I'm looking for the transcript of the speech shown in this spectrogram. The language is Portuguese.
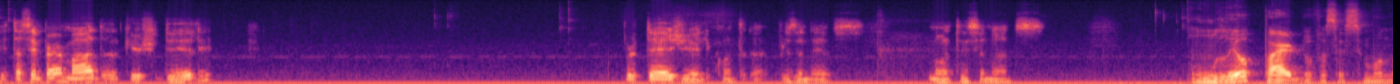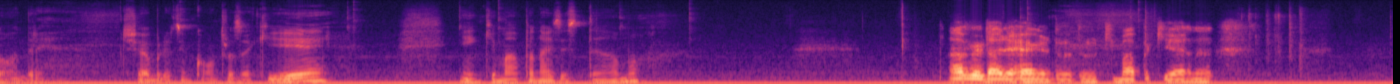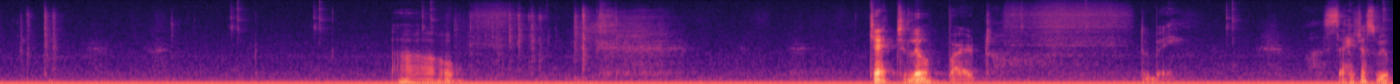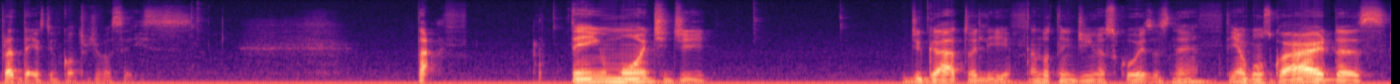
Ele tá sempre armado, o queixo dele. Protege ele contra prisioneiros mal intencionados. Um leopardo você simonou, André. Deixa eu abrir os encontros aqui. Em que mapa nós estamos? A verdade, a regra do, do que mapa que é, né? Au. Cat leopardo. Tudo bem. A CR já subiu pra 10 do encontro de vocês. Tá. Tem um monte de de gato ali, anotandinho as coisas, né? Tem alguns guardas.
